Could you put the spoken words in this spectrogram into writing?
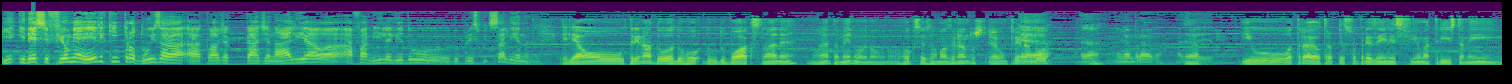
E, e, nesse filme é ele que introduz a, a Cláudia Cardinale e a, a, família ali do, do príncipe de Salina. Né? Ele é o treinador do, do, do boxe lá, né? Não é? Também no, no, no Rock Seus Irmãos ele é um, dos, é um treinador. É, é, não lembrava, mas é, é ele. E o, outra, outra pessoa presente nesse filme, atriz também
